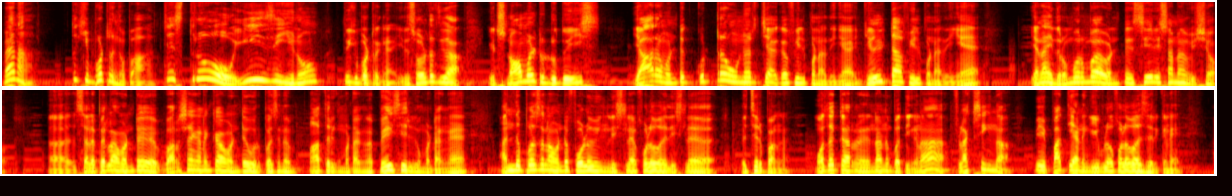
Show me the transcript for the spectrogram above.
வேணாம். தூக்கி போட்டுருங்கப்பா. Just throw easy you know தூக்கி போட்டுருங்க. இது சொல்கிறதுக்கு தான். It's normal to do is யாரை வந்துட்டு குற்ற உணர்ச்சியாக ஃபீல் பண்ணாதீங்க. கில்ட்டாக ஃபீல் பண்ணாதீங்க. ஏன்னா இது ரொம்ப ரொம்ப வந்துட்டு சீரியஸான விஷயம். சில பேர்லாம் வந்துட்டு வருஷ கணக்காக வந்துட்டு ஒரு பர்சனை பார்த்துருக்க மாட்டாங்க பேசியிருக்க மாட்டாங்க. அந்த பர்சனை வந்துட்டு ஃபாலோவிங் லிஸ்ட்டில் ஃபாலோவர் லிஸ்ட்டில் வச்சுருப்பாங்க. மொத காரணம் என்னன்னு பார்த்தீங்கன்னா ஃப்ளக்ஸிங் தான். ஏய் பார்த்தியா எனக்கு இவ்வளோ ஃபாலோவர்ஸ் இருக்குன்னு.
